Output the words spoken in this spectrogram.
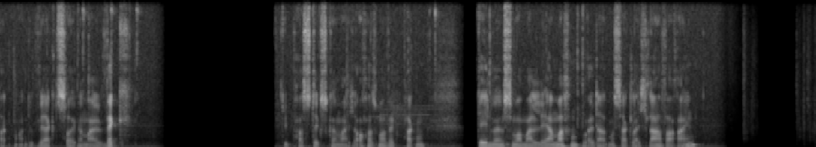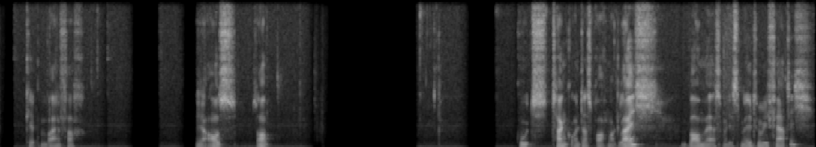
packen wir die Werkzeuge mal weg. Die paar Sticks können wir eigentlich auch erstmal wegpacken. Den müssen wir mal leer machen, weil da muss ja gleich Lava rein. Kippen wir einfach hier aus. So. Gut, Tank und das brauchen wir gleich. Bauen wir erstmal die Smeltery fertig.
